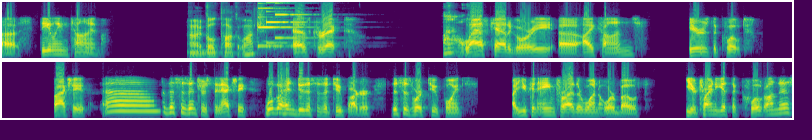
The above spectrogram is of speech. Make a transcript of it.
Uh, stealing time. Uh, gold pocket watch? As correct. Wow. Last category, uh, icons. Here's the quote. Well, actually, uh, this is interesting. Actually, we'll go ahead and do this as a two-parter. This is worth two points. Uh, you can aim for either one or both. You're trying to get the quote on this,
